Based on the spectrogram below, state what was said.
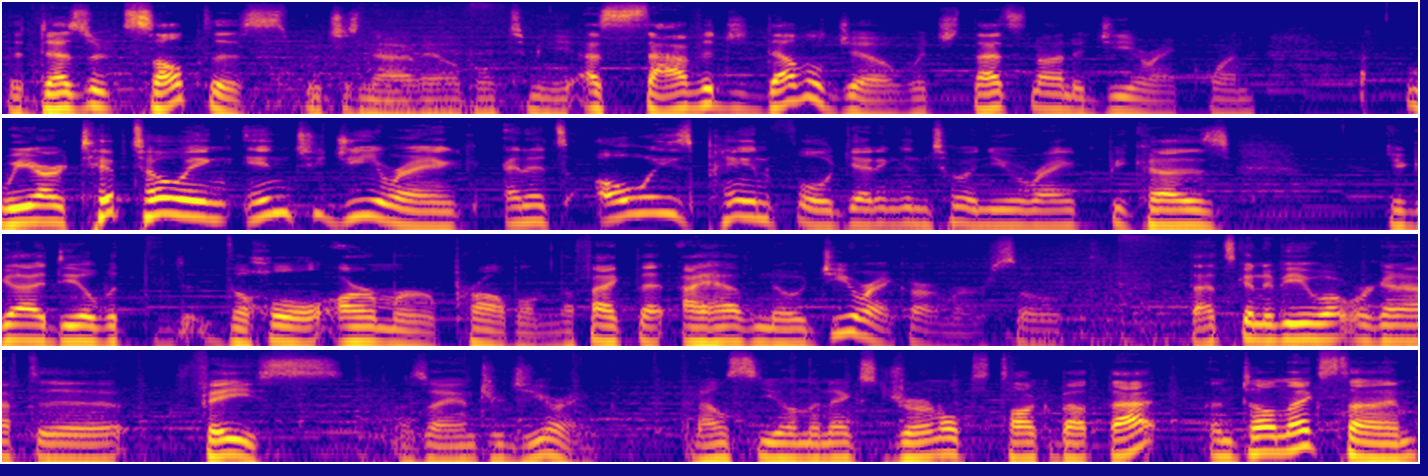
the Desert Seltas, which is now available to me, a Savage Deviljho, which that's not a G rank one, we are tiptoeing into G rank, and it's always painful getting into a new rank because you gotta deal with the whole armor problem. The fact that I have no G rank armor. So that's gonna be what we're gonna have to face as I enter G rank. And I'll see you on the next journal to talk about that. Until next time,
